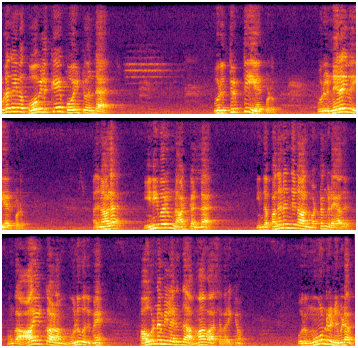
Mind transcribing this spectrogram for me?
குலதெய்வ கோவிலுக்கே போயிட்டு வந்த ஒரு திருப்தி ஏற்படும். ஒரு நிறைவு ஏற்படும். அதனால இனிவரும் நாட்கள்ல இந்த பதினஞ்சு நாள் மட்டும் கிடையாது. உங்க ஆயுட்காலம் முழுவதுமே பௌர்ணமியிலிருந்து அமாவாசை வரைக்கும் ஒரு மூன்று நிமிடம்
